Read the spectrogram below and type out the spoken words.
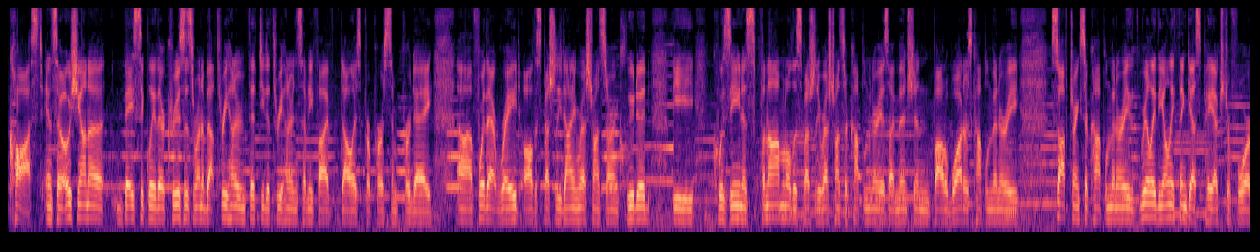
cost. And so Oceania, basically, their cruises run about 350 to $375 per person per day. Uh, for that rate, all the specialty dining restaurants are included. The cuisine is phenomenal. The specialty restaurants are complimentary, as I mentioned. Bottled water is complimentary. Soft drinks are complimentary. Really, the only thing guests pay extra for,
